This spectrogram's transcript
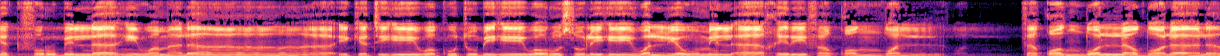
يكفر بالله وملائكته وكتبه ورسله واليوم الآخر فقد ضل فقد ضل ضلالا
